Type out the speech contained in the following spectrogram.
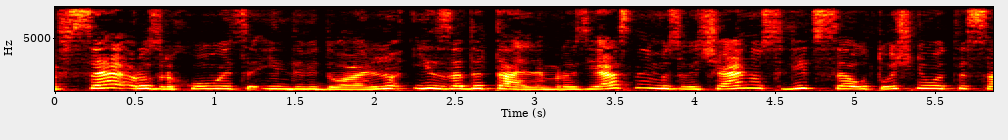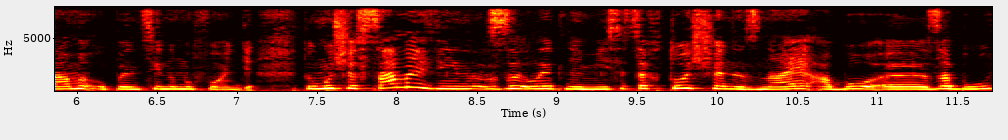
все розраховується індивідуально і за детальним роз'ясненням, звичайно, слід все уточнювати саме у пенсійному фонді, тому що саме він з липня місяця, хто ще не знає або е, забув,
